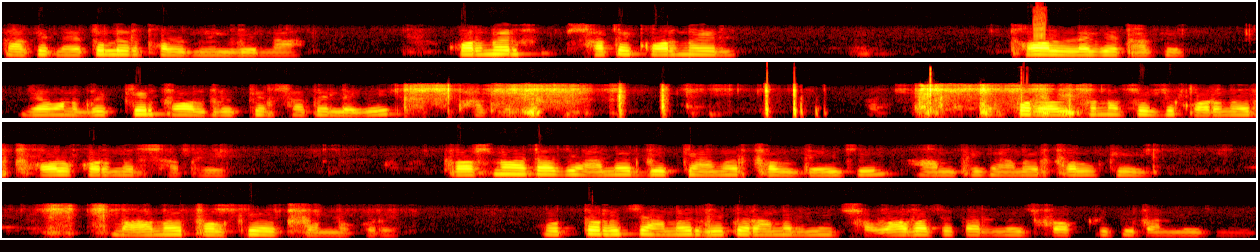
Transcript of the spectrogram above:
তাকে তেঁতুলের ফল মিলবে না। কর্মের সাথে কর্মের ফল লেগে থাকে। যেমন বৃক্ষের ফল, বৃক্ষের সাথে লেগে থাকে। এরপর আলোচনা চলছে কর্মের ফল, কর্মের সাথে। প্রশ্ন এটা যে আমের বৃক্ষে আমের ফল দেয় কি আম থেকে আমের ফল কে? বা আমের ফল কে উৎপন্ন করে? উত্তর হচ্ছে আমের ভিতর আমের নিজ স্বভাব আছে, তার নিজ প্রকৃতি বা নিজ নিজ।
